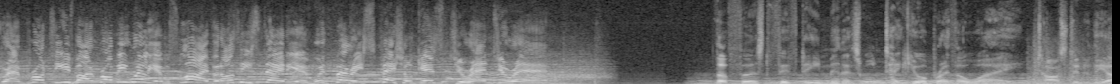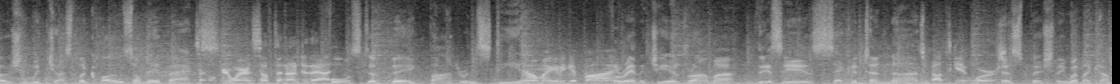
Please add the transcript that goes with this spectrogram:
Program brought to you by Robbie Williams live at Aussie Stadium with very special guest Duran Duran. The first 15 minutes will take your breath away. Tossed into the ocean with just the clothes on their backs. I Hope you're wearing something under that. Forced to beg, barter, and steal. How am I going to get by? For energy and drama, this is second to none. It's about to get worse. Especially when they come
